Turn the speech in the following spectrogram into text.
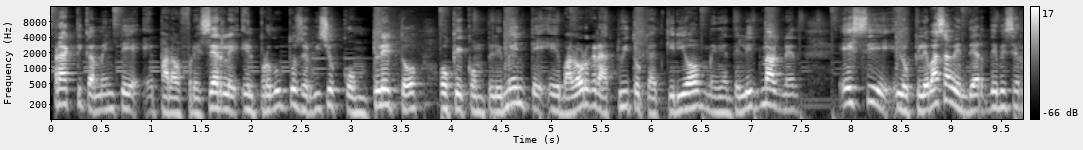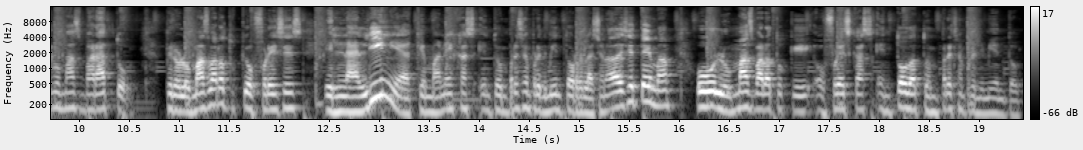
prácticamente eh, para ofrecerle el producto o servicio completo o que complemente el valor gratuito que adquirió mediante Lead Magnet, ese, lo que le vas a vender debe ser lo más barato, pero lo más barato que ofreces en la línea que manejas en tu empresa emprendimiento relacionada a ese tema o lo más barato que ofrezcas en toda tu empresa emprendimiento.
